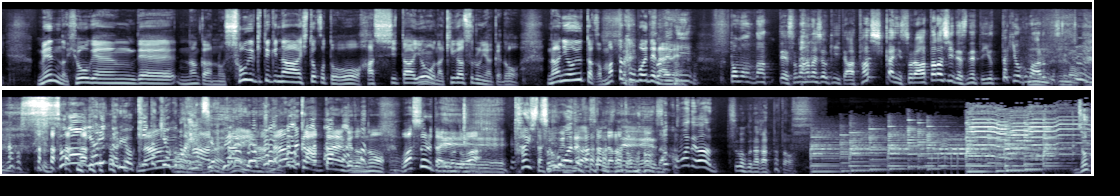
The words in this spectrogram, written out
い麺の表現でなんかあの衝撃的な一言を発したような気がするんやけど、何を言ったか全く覚えてないね。それに伴ってその話を聞いてあ確かにそれ新しいですねって言った記憶もあるんですけど、そのやり取りを聞いた記憶もありますよね。なんかなんかあったんやけどの忘れたいことはえー大した表現じゃなかったんだなと思うんだ。そこまではすごくなかったと。続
